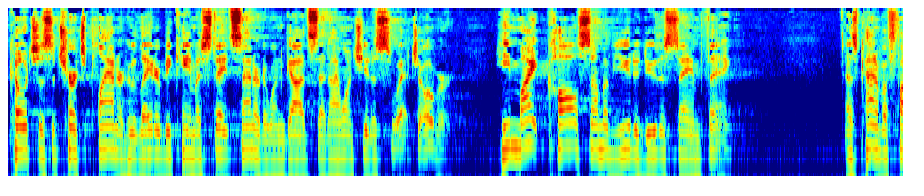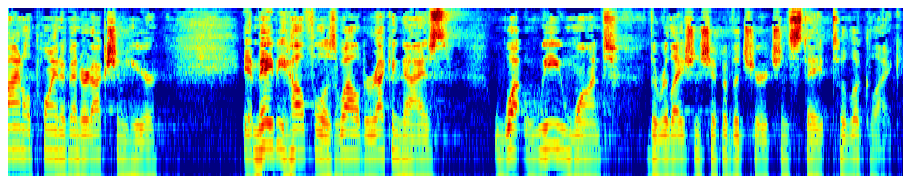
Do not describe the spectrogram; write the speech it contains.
coached as a church planter who later became a state senator when God said, I want you to switch over. He might call some of you to do the same thing. As kind of a final point of introduction here, it may be helpful as well to recognize what we want the relationship of the church and state to look like.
